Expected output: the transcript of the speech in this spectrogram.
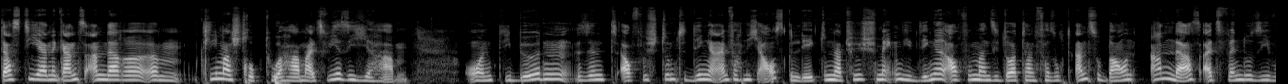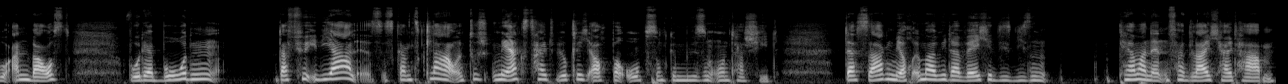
dass die ja eine ganz andere ähm, Klimastruktur haben, als wir sie hier haben. Und die Böden sind auf bestimmte Dinge einfach nicht ausgelegt. Und natürlich schmecken die Dinge, auch wenn man sie dort dann versucht anzubauen, anders, als wenn du sie wo anbaust, wo der Boden dafür ideal ist. Ist ganz klar. Und du merkst halt wirklich auch bei Obst und Gemüse einen Unterschied. Das sagen mir auch immer wieder welche, die diesen permanenten Vergleich halt haben.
